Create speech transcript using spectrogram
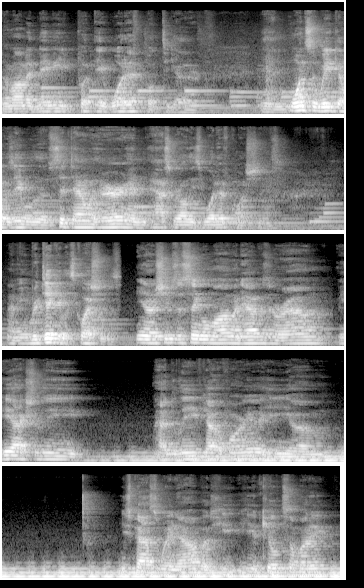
my mom had made me put a what if book together. And once a week I was able to sit down with her and ask her all these what if questions. I mean, ridiculous questions. You know, she was a single mom, my dad wasn't around. He actually had to leave California. He, um, he's passed away now, but he, he had killed somebody.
